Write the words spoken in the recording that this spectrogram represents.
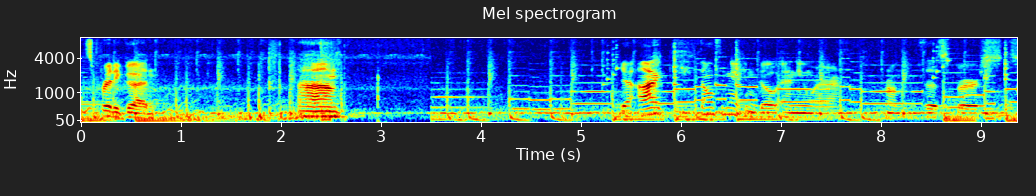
It's pretty good. Um Yeah, I don't think I can go anywhere from this first.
